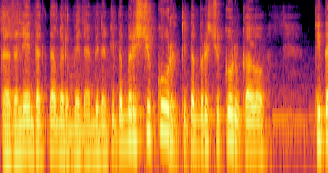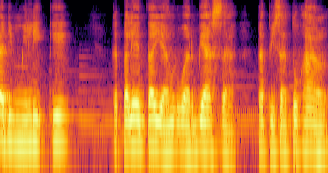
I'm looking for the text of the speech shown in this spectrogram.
Talenta kita berbeda-beda. Kita bersyukur, kita bersyukur kalau kita dimiliki ketalenta yang luar biasa. Tapi satu hal,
